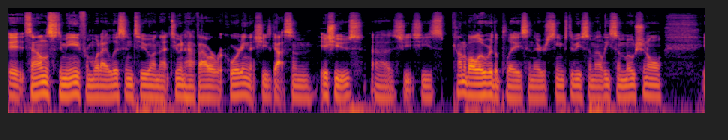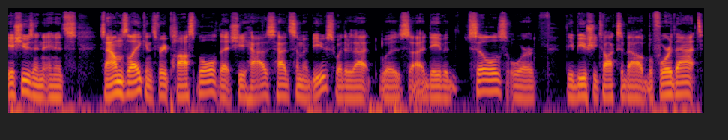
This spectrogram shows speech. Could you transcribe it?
it sounds to me, from what I listened to on that two and a half hour recording, that she's got some issues. Uh, she, she's kind of all over the place, and there seems to be some at least emotional issues. And, and it sounds like, and it's very possible that she has had some abuse, whether that was uh, David Sills or the abuse she talks about before that.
